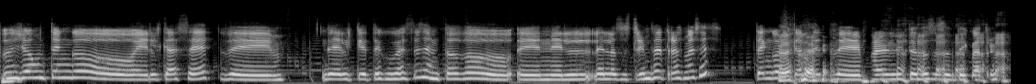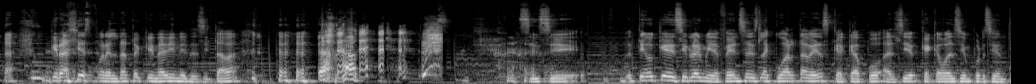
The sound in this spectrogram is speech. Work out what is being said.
Pues yo aún tengo el cassette de del que te jugaste en todo en el en los streams de tres meses. Tengo el cassette de para el Nintendo 64. Gracias por el dato que nadie necesitaba. Sí, sí. tengo que decirlo en mi defensa, es la cuarta vez que acabo al, cien- que acabo al 100%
